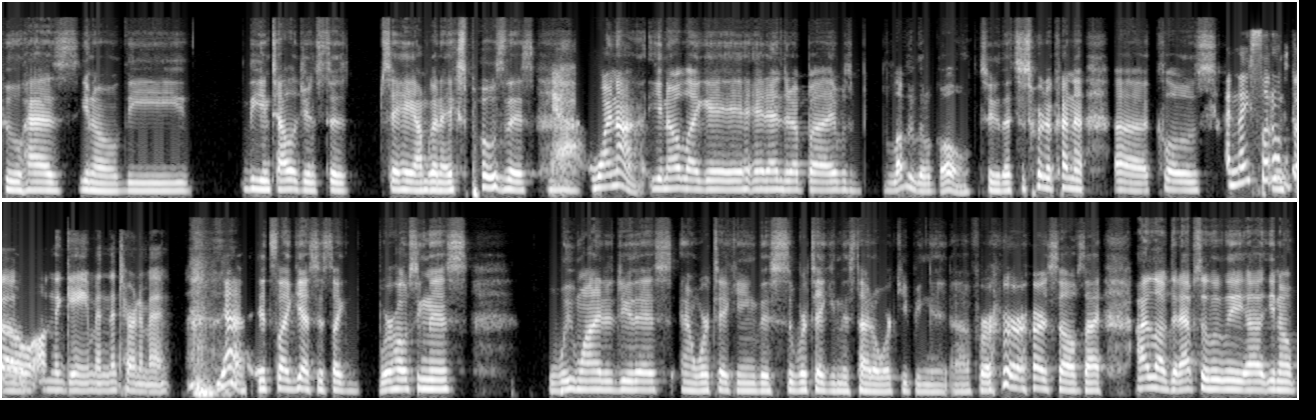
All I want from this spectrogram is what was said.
who has, you know, the the intelligence to say, "Hey, I'm going to expose this." Yeah, why not? You know, like it, it ended up. Uh, it was a lovely little goal too. That's sort of kind of uh close a nice little bow on the game and the tournament. yeah, it's like yes, it's like we're hosting this we wanted to do this and we're taking this we're taking this title. We're keeping it uh, for, for ourselves. I i loved it. Absolutely uh, you know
